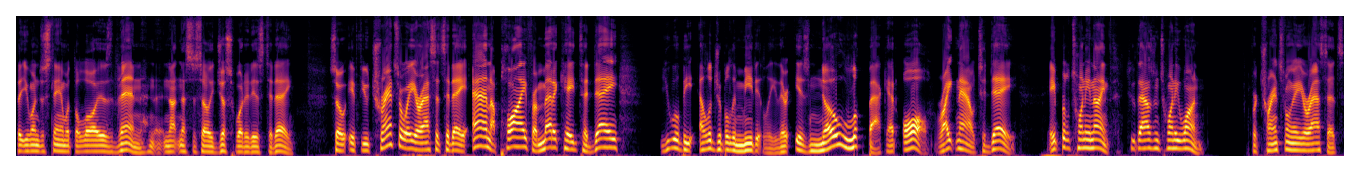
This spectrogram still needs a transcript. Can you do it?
that you understand what the law is then, not necessarily just what it is today. So if you transfer away your assets today and apply for Medicaid today, you will be eligible immediately. There is no look back at all right now, today, April 29th, 2021, for transferring away your assets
